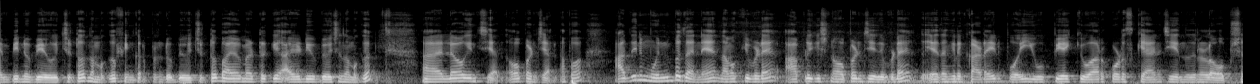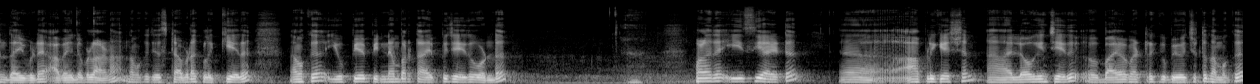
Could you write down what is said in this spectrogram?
എം പിൻ ഉപയോഗിച്ചിട്ടോ നമുക്ക് ഫിംഗർ പ്രിന്റ് ഉപയോഗിച്ചിട്ടോ ബയോമെട്രിക് ഐ ഡി ഉപയോഗിച്ച് നമുക്ക് ലോഗിൻ ചെയ്യാം ഓപ്പൺ ചെയ്യാം. അപ്പോൾ അതിന് മുൻപ് തന്നെ നമുക്കിവിടെ ആപ്ലിക്കേഷൻ ഓപ്പൺ ചെയ്ത് ഇവിടെ ഏതെങ്കിലും കടയിൽ പോയി U P I Q R code scan ചെയ്യുന്നതിനുള്ള ഓപ്ഷൻ ദാ ഇവിടെ അവൈലബിൾ ആണ്. നമുക്ക് ജസ്റ്റ് അവിടെ ക്ലിക്ക് ചെയ്ത് നമുക്ക് U P I pin number type ചെയ്തുകൊണ്ട് വളരെ ഈസി ആയിട്ട് ആപ്ലിക്കേഷൻ ലോഗിൻ ചെയ്ത് ബയോമെട്രിക് ഉപയോഗിച്ചിട്ട് നമുക്ക്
